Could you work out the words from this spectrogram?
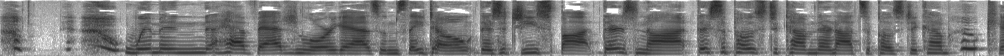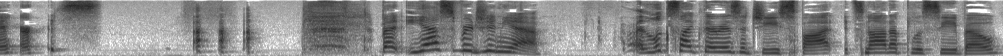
Women have vaginal orgasms, they don't. There's a G spot, there's not. They're supposed to come, they're not supposed to come. Who cares? but yes, Virginia, it looks like there is a G spot. It's not a placebo.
